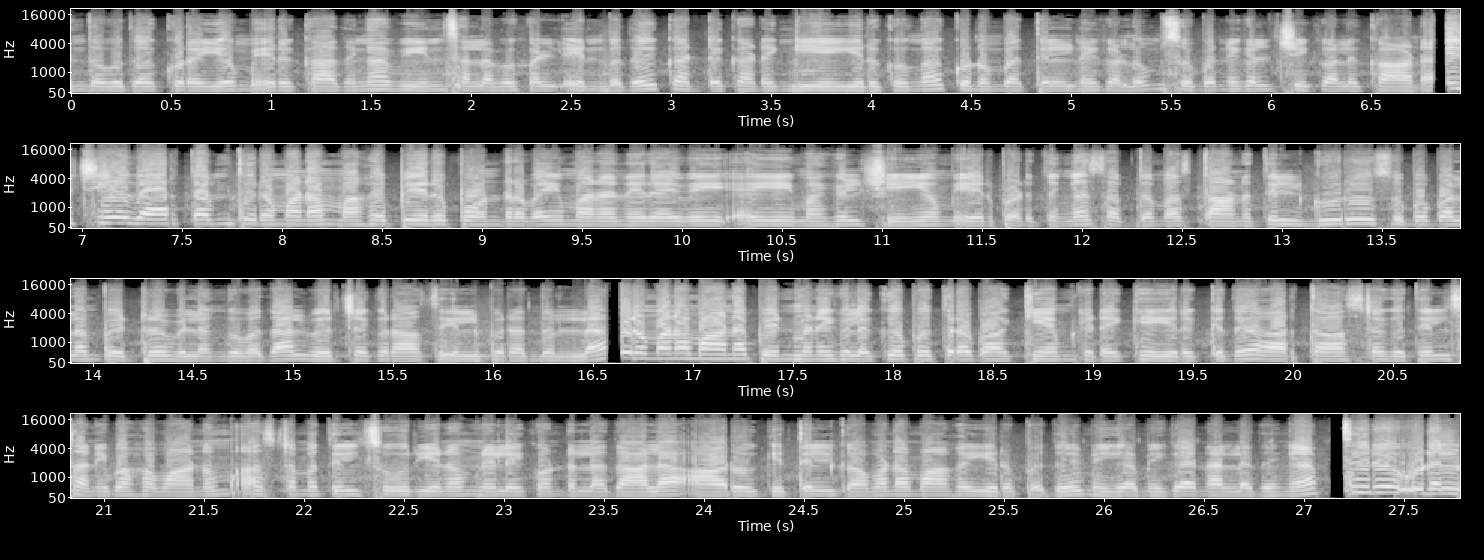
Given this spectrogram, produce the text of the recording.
எந்தவித குறையும் இருக்காதுங்க. வீண் செலவுகள் என்பது கட்டுக்கடங்கியே இருக்குங்க. குடும்பத்தில் நிகழும் சுப நிகழ்ச்சிகளுக்கான நிச்சயதார்த்தம் திருமணம் மகப்பேறு போன்றவை மனநிறைவை மகிழ்ச்சியையும் ஏற்படுத்துங்க. சப்தமஸ்தானத்தில் குரு சுபபலம் பெற்று விளங்குவதால் விருச்சக ராசியில் பிறந்துள்ள திருமணமான பெண்மணிகளுக்கு புத்திர பாக்கியம் கிடைக்க இருக்குது. அர்த்தாஷ்டகத்தில் சனி பகவானும் அஷ்டமத்தில் சூரியனும் நிலை கொண்டுள்ளதால ஆரோக்கியத்தில் கவனமாக இருப்பது மிக மிக நல்லதுங்க. சிறு உடல்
